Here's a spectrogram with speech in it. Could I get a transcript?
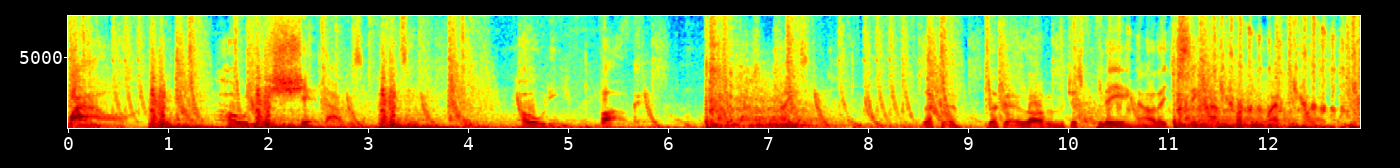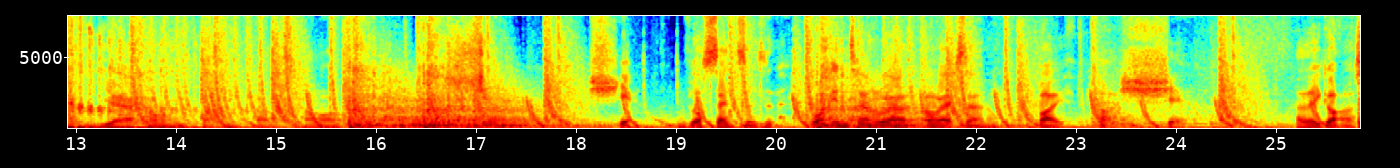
Wow. Holy shit, that was effective. Holy fuck. Amazing. Look at them. Look at a lot of them just fleeing now. They just seen that fucking weapon work. Yeah, come on, you fucking cunts. Come on. Shit. We've lost sensors. What, internal or, external? Both. Oh shit. Have they got us?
